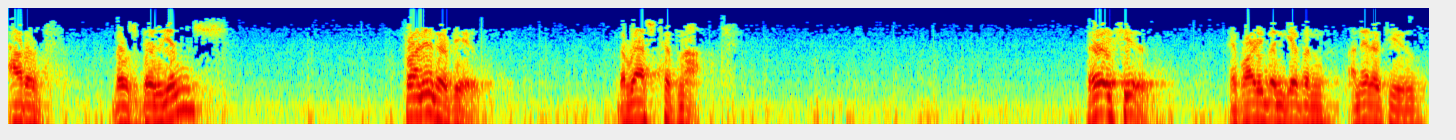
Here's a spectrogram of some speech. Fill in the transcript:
out of those billions for an interview. The rest have not. Very few have already been given an interview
